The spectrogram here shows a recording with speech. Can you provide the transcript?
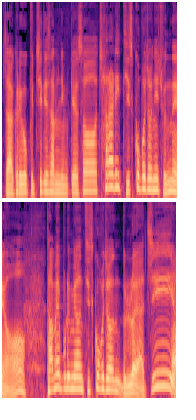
자, 그리고 9723님께서 차라리 디스코 버전이 좋네요. 다음에 부르면 디스코 버전 눌러야지. 이렇게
